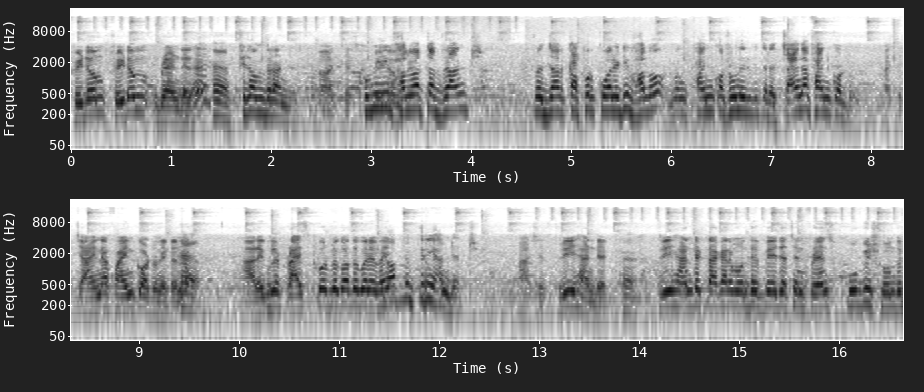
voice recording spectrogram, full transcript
ফ্রিডম ফ্রিডম ব্র্যান্ডের হ্যাঁ? হ্যাঁ ফ্রিডম ব্র্যান্ডের আচ্ছা আচ্ছা, খুবই ভালো একটা ব্র্যান্ড যার কাপড় কোয়ালিটি ভালো এবং ফাইন কটনের ভিতরে। চায়না ফাইন কটন আচ্ছা চায়না ফাইন কটন এটা না? হ্যাঁ। আর এগুলোর প্রাইস পড়বে কত করে ভাই? আপনি থ্রি হান্ড্রেড আচ্ছা থ্রি হান্ড্রেড হ্যাঁ। থ্রি হান্ড্রেড টাকার মধ্যে পেয়ে যাচ্ছেন ফ্রেন্ডস খুবই সুন্দর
